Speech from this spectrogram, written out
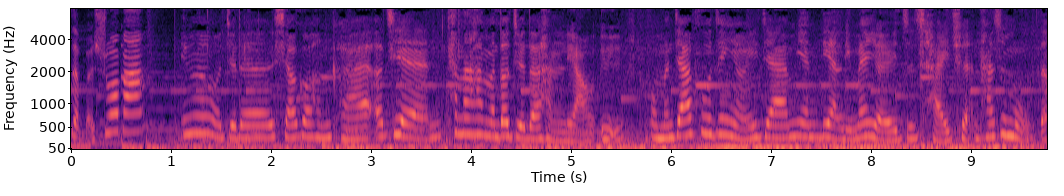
怎么说吧。因为我觉得小狗很可爱，而且看到它们都觉得很疗愈。我们家附近有一家面店，里面有一只柴犬，它是母的。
